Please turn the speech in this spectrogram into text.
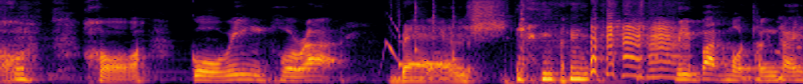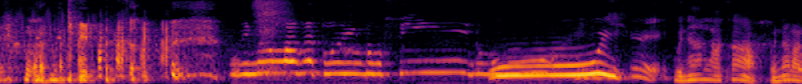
ขอขอ going pora bear มีบัตรหมดทั้งไทยทั้งอังกฤษนะครับอุ้ยน่ารักอะตัวเองดูสิดูอุ้ ยใช่อุ้ยน่ารักอะอุ้ยน่ารัก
